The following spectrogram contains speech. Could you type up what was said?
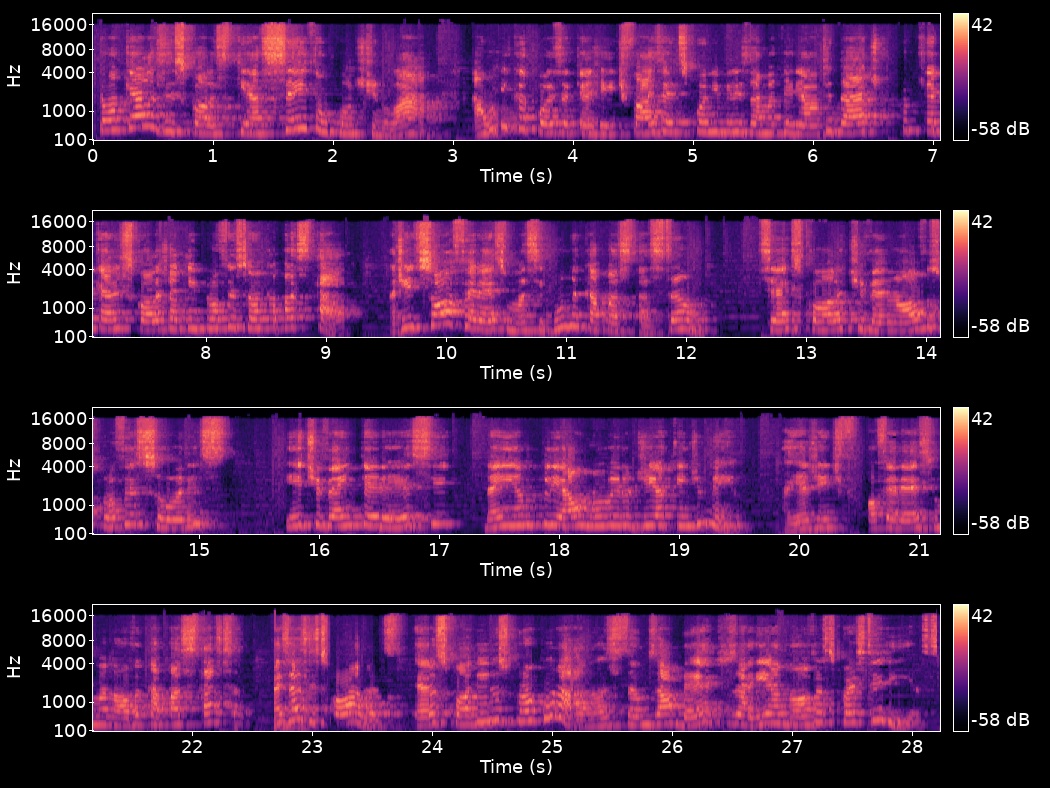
Então, aquelas escolas que aceitam continuar, a única coisa que a gente faz é disponibilizar material didático, porque aquela escola já tem professor capacitado. A gente só oferece uma segunda capacitação se a escola tiver novos professores e tiver interesse né, em ampliar o número de atendimento. Aí a gente oferece uma nova capacitação. Mas as escolas, elas podem nos procurar. Nós estamos abertos aí a novas parcerias.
